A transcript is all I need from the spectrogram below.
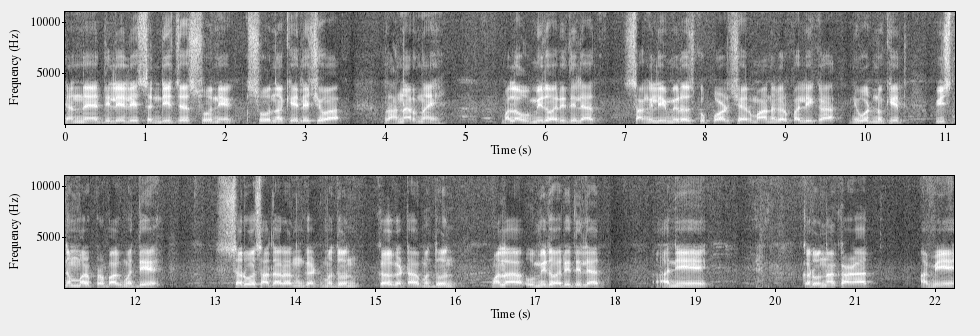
यांनी दिलेली संधीचे सोने सोनं केल्याशिवाय राहणार नाही. मला उमेदवारी दिल्यात. सांगली मिरज कुपवाड शहर महानगरपालिका निवडणुकीत वीस नंबर प्रभागमध्ये सर्वसाधारण गटमधून क गटामधून मला उमेदवारी दिल्यात. आणि करोना काळात आम्ही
